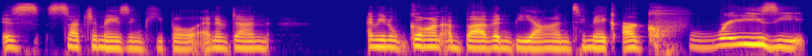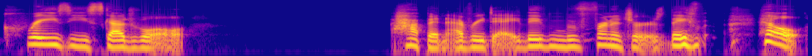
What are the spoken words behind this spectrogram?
is such amazing people and have done I mean gone above and beyond to make our crazy crazy schedule happen every day. They've moved furnitures. They've hell,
